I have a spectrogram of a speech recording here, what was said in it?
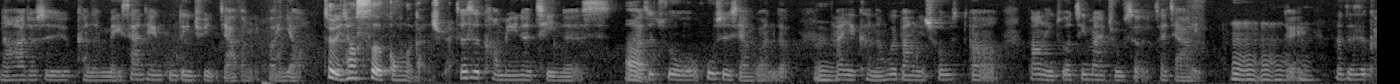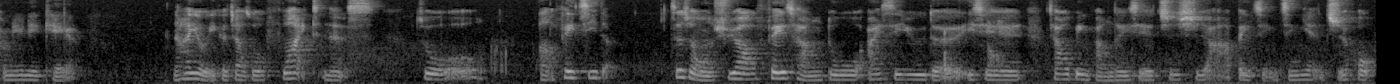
然后他就是可能每三天固定去你家帮你换药，这有点像社工的感觉。这是 community nurse。他是做护士相关的，嗯，他也可能会帮你抽，呃，帮你做静脉注射在家里，嗯嗯嗯嗯，对，那这是 community care，然后还有一个叫做 flight nurse，做呃飞机的，这种需要非常多 ICU 的一些加护病房的一些知识啊、背景经验之后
